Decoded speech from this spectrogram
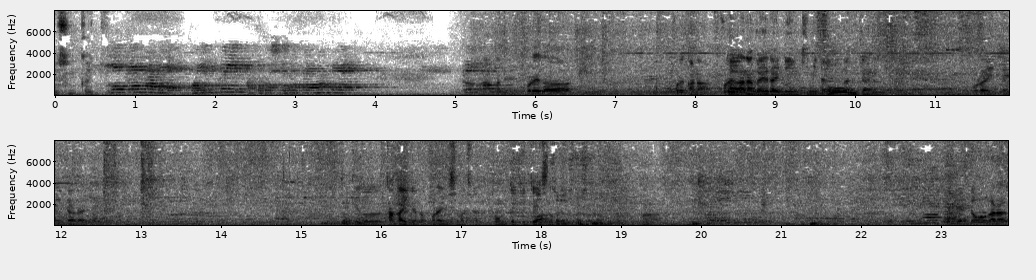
春明新海閉店までごゆっくりお過ごしくださいませ。なんかねこれがこれかな？これがなんかえらい人気みたいな、そうみたいなんですよご来店いただいたんです結局高いけどこれにしましたねトンテキ定あ食それにしましょうん。えどこからど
